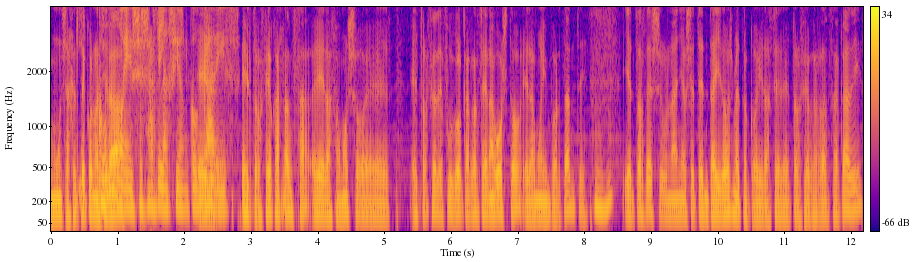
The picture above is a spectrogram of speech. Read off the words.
mucha ¿Y gente conocerá ¿Cómo es esa relación con el, Cádiz? el trofeo Carranza, era famoso, el, el trofeo de fútbol Carranza en agosto era muy importante. Ujú. Y entonces, un año 72, me tocó ir a hacer el trofeo Carranza a Cádiz.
